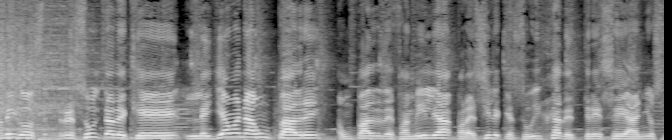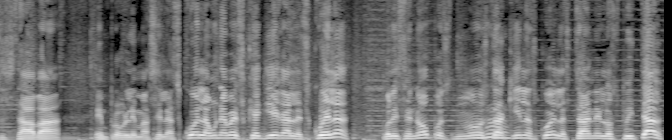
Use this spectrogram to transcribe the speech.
Amigos, resulta de que le llaman a un padre, a un padre de familia, para decirle que su hija de 13 años estaba en problemas en la escuela. Una vez que llega a la escuela, pues le dice, no, pues no está aquí en la escuela, está en el hospital.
